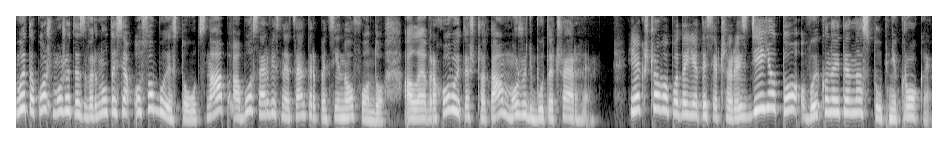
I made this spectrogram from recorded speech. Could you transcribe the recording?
Ви також можете звернутися особисто у ЦНАП або сервісний центр пенсійного фонду, але враховуйте, що там можуть бути черги. Якщо ви подаєтеся через дію, то виконайте наступні кроки.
